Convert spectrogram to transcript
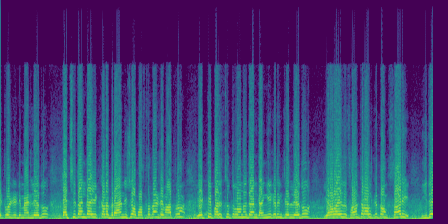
ఎటువంటి డిమాండ్ లేదు. ఖచ్చితంగా ఇక్కడ బ్రాండ్ షాప్ వస్తుందంటే మాత్రం ఎట్టి పరిస్థితుల్లోనూ దానికి అంగీకరించేది లేదు. ఇరవై ఐదు సంవత్సరాల క్రితం ఒకసారి ఇదే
